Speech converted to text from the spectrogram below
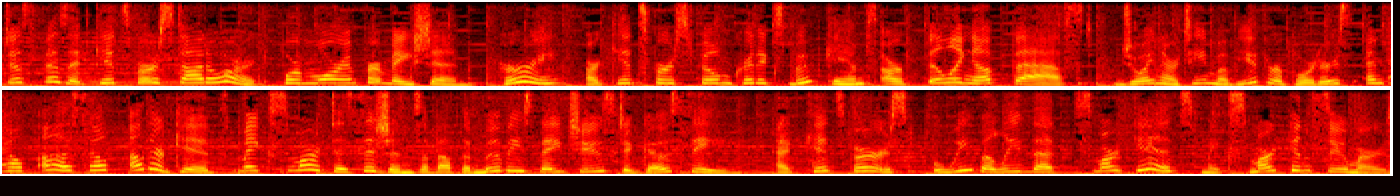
Just visit kidsfirst.org for more information. Hurry! Our Kids First Film Critics boot camps are filling up fast. Join our team of youth reporters and help us help other kids make smart decisions about the movies they choose to go see. At Kids First, we believe that smart kids make smart consumers.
